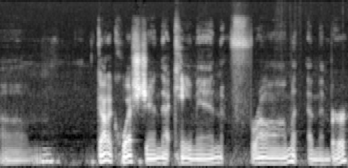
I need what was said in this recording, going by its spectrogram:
Um, got a question that came in from a member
